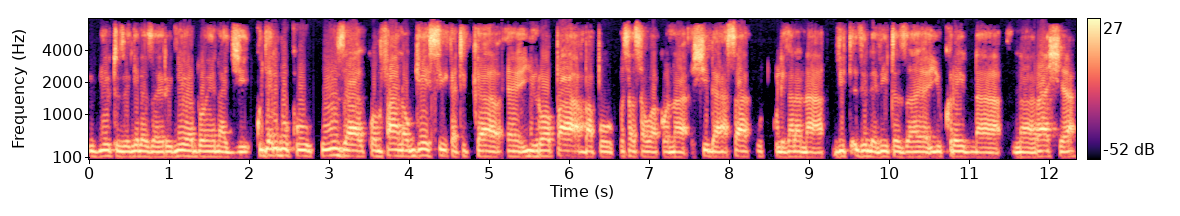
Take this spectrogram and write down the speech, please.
vitu zingine za renewable energy, kujaribu kuuza kwa mfano gesi katika uh, Uropa ambapo kwa sasa wako na shida hasa kulingana na vita, zile vita za Ukraine na, na Russia.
